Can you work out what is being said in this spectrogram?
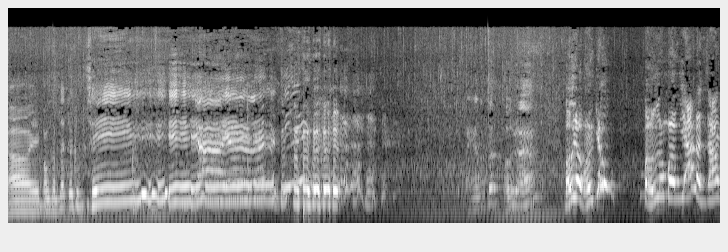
ơi, con tôm tết có chút xíu. mẹ nó tích bự đã Bự đâu bự chú. Bự con bơm giá lên sao?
